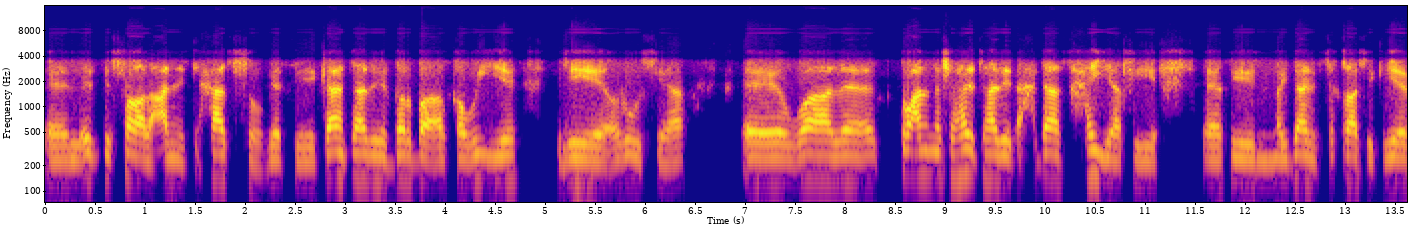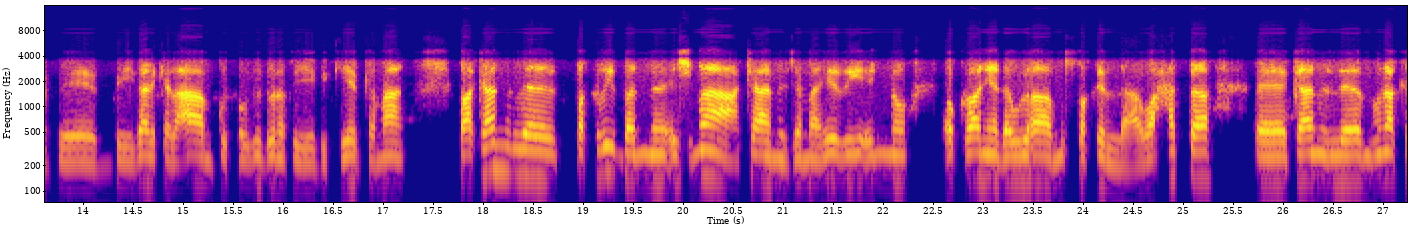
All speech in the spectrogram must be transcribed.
بالانفصال عن الاتحاد السوفيتي كانت هذه الضربة القوية لروسيا. آه، وطبعا أنا شاهدت هذه الأحداث حية في آه، في ميدان الاستقلال في كييف آه، بذلك العام كنت موجود هنا في بكييف كمان. فكان تقريبا إجماع كامل جماهيري إنه أوكرانيا دولة مستقلة وحتى كان هناك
